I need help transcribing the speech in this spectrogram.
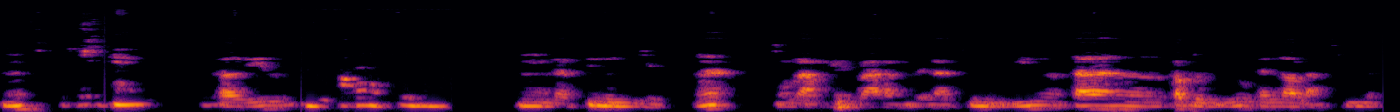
Ừ. Thơ yếu. Ừ, làm chứng minh nhiều. Ha con làm việc ba làm để làm chứng minh yếu ta pháp luân yếu phải lo làm chứng minh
